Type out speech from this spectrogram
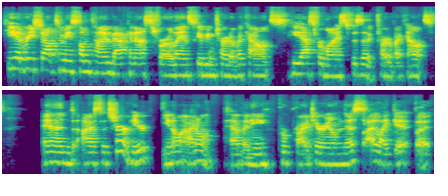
He had reached out to me some time back and asked for a landscaping chart of accounts. He asked for my specific chart of accounts. And I said, sure, here, you know, I don't have any proprietary on this. I like it, but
